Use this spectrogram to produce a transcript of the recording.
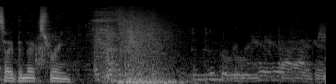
Inside the next ring. Delivering care package.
